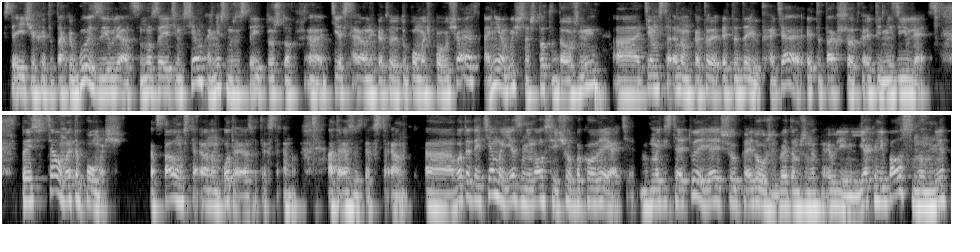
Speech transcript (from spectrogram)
встречах это так и будет заявляться, но за этим всем, конечно же, стоит то, что э, те страны, которые эту помощь получают, они обычно что-то должны э, тем странам, которые это дают, хотя это так все открыто не заявляется. То есть в целом это помощь отсталым странам от развитых стран. От развитых стран. А, вот этой темой я занимался еще в бакалавриате. В магистратуре я решил продолжить в этом же направлении. Я колебался, но мне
